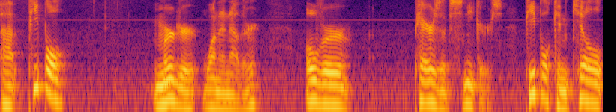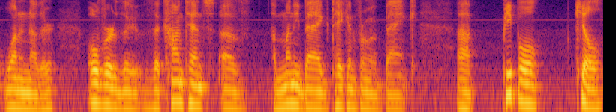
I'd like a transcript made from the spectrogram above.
uh, people murder one another over pairs of sneakers people can kill one another over the, the contents of a money bag taken from a bank. Uh, people kill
